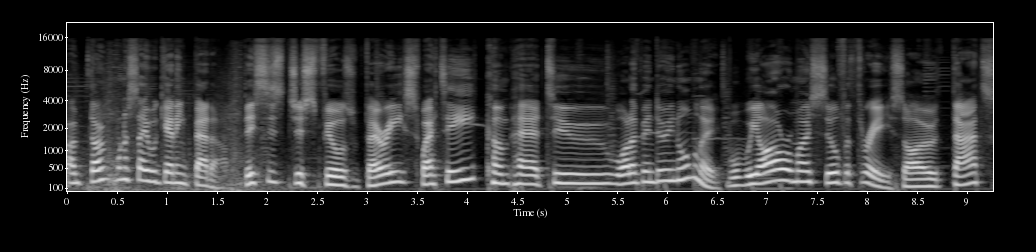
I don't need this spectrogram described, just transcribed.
I don't want to say we're getting better. This is just feels very sweaty compared to what I've been doing normally. Well, we are almost silver three, so that's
